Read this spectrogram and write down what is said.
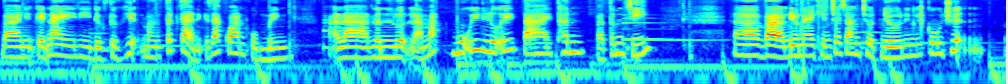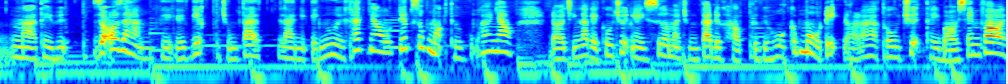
Và những cái này thì được thực hiện bằng tất cả những cái giác quan của mình à, là lần lượt là mắt, mũi, lưỡi, tai, thân và tâm trí. À, và điều này khiến cho trang chợt nhớ đến cái câu chuyện mà thể hiện rõ ràng về cái việc mà chúng ta là những cái người khác nhau, tiếp xúc mọi thứ cũng khác nhau. Đó chính là cái câu chuyện ngày xưa mà chúng ta được học từ cái hồi cấp 1 ý, đó là câu chuyện thầy bói xem voi.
